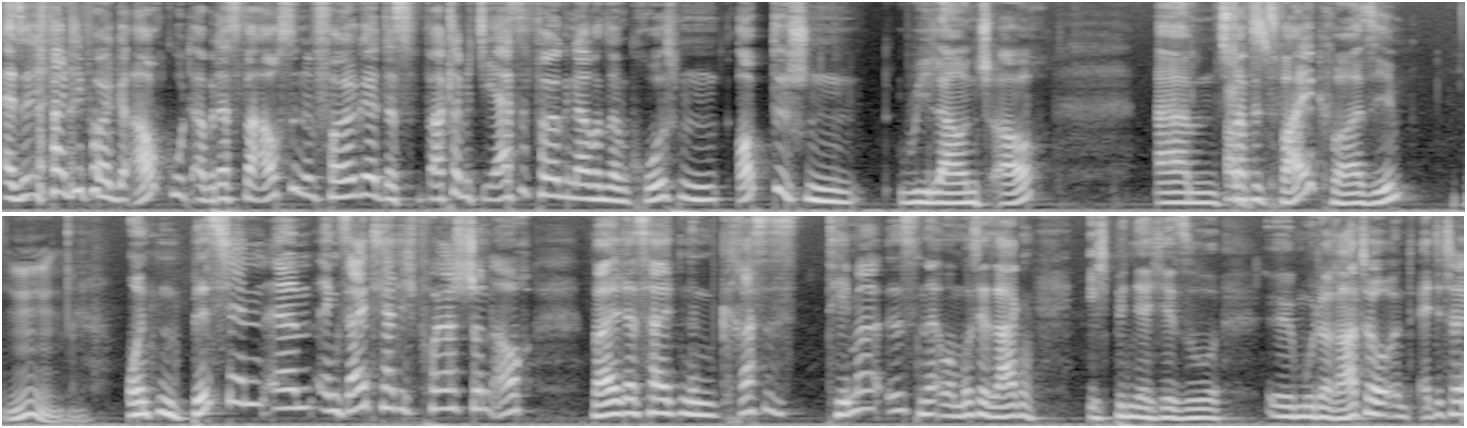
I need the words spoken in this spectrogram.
also ich fand die Folge auch gut, aber das war auch so eine Folge, das war, glaube ich, die erste Folge nach unserem großen optischen Relaunch auch. Ähm, Staffel 2 quasi. Mm. Und ein bisschen ähm, Anxiety hatte ich vorher schon auch, weil das halt ein krasses Thema ist. Ne? Man muss ja sagen, ich bin ja hier so äh, Moderator und Editor.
